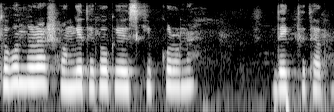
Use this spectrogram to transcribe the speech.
তো বন্ধুরা, সঙ্গে থেকেও কেউ স্কিপ করো না। দেখতে থাকো।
